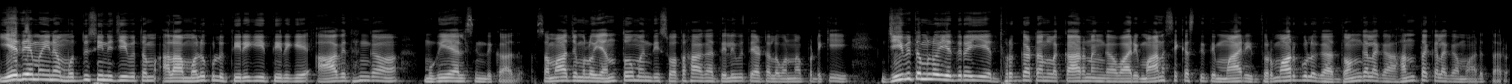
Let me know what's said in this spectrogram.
ఏదేమైనా ముద్దుసీని జీవితం అలా మలుపులు తిరిగి తిరిగి ఆ విధంగా ముగియాల్సింది కాదు. సమాజంలో ఎంతోమంది స్వతహాగా తెలివితేటలు ఉన్నప్పటికీ జీవితంలో ఎదురయ్యే దుర్ఘటనల కారణంగా వారి మానసిక స్థితి మారి దుర్మార్గులుగా దొంగలుగా హంతకలుగా మారుతారు.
